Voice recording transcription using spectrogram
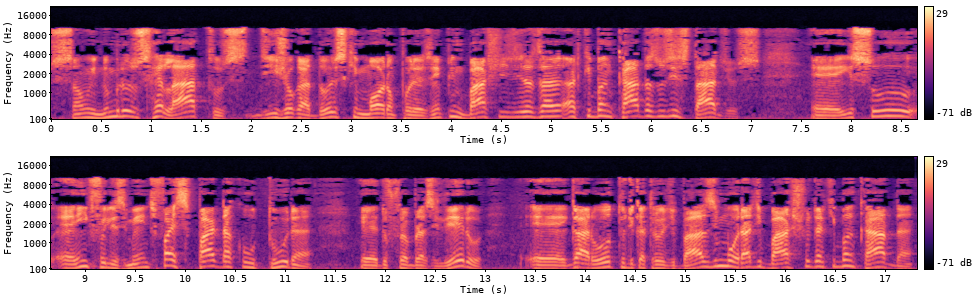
são inúmeros relatos de jogadores que moram, por exemplo, embaixo das arquibancadas dos estádios. É, isso, é, infelizmente, faz parte da cultura é, do futebol brasileiro. É, garoto de categoria de base morar debaixo da arquibancada.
